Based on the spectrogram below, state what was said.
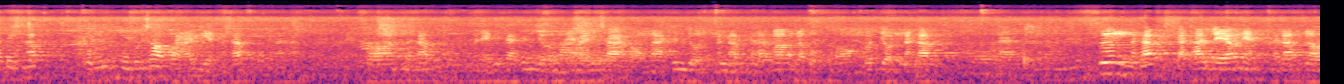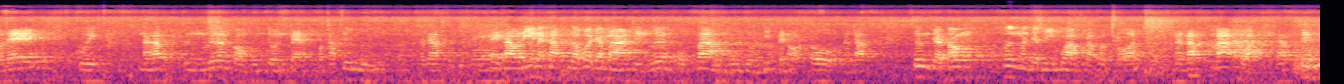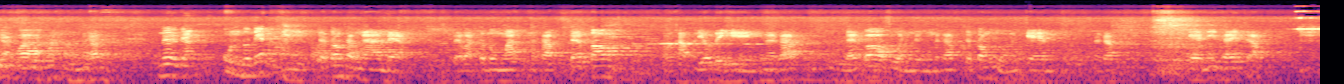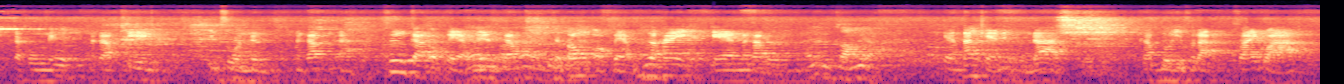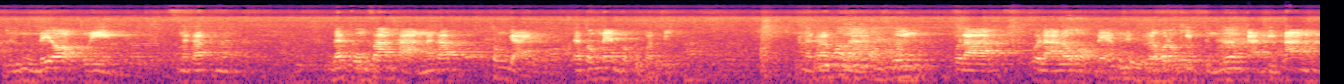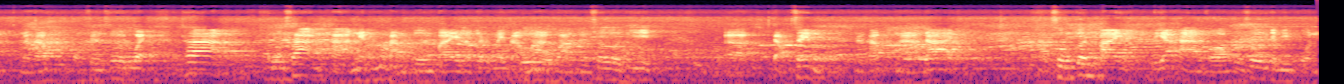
วัสดีครับ ผมภูมิชอบออกรายละเอียดนะครับสอนนะครับแผนกวิชาเครื่องยนต์ในรายวิชาของงานเครื่องยนต์นะครับ แล้วก็ระบบของรถยนต์นะครับนะซึ่งนะครับจากคราวแล้วเนี่ยนะครับเราได้คุยนะครับถึงเรื่องของหุ่นยนต์แบบบังคับด้วยมือนะครับ ในคราวนี้นะครับเราก็จะมาถึงเรื่องโครงสร้างหุ่นยนต์ที่เป็นออโต้นะครับ ซึ่งจะต้องซึ่งมันจะมีความซับซ้อนนะครับมากกว่านะครับเนื่องจากว่านะครับ เนื่องจากอุ่นตัวนี้จะต้องทำงานแบบแบบอัตโนมัตินะครับ และต้องบับเลี้ยวได้เองนะครับ และก็ส่วนหนึ่งนะครับ จะต้องหมุนแกนนะครับ แกนที่ใช้จับกระทงเนี่ยนะครับเองอีกส่วนหนึ่งนะครับ ซึ่งการออกแบบเนี่ยนะครับจะต้องออกแบบเพื่อให้แกนนะครับแกนตั้งแขนเนี่ยหมุนได้ครับโดยอิสระซ้ายขวาหรือหมุนได้รอบตัวเองนะครับ และโครงสร้างฐานนะครับ ต้องใหญ่และต้องแน่นกว่าปกตินะครับนะซึ่งเวลาเวลาเราออกแบบเนี่ยเราก็ต้องคิดถึงเรื่องการติดตั้งนะครับของเซ็นเซอร์ด้วย ถ้าโครงสร้างฐานเนี่ยต่ำเกินไปเราก็จะไม่สามารถวางเซ็นเซอร์ที่เอ่อจับเส้นนะครับมาได้สูงเกินไประยะห่างของเซนเซอร์จะมีผล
